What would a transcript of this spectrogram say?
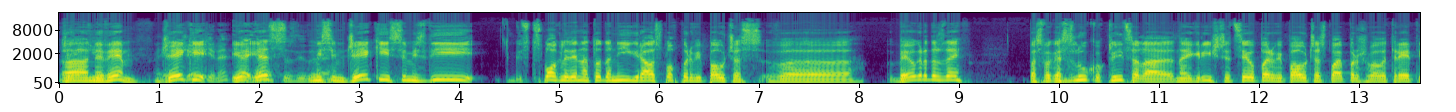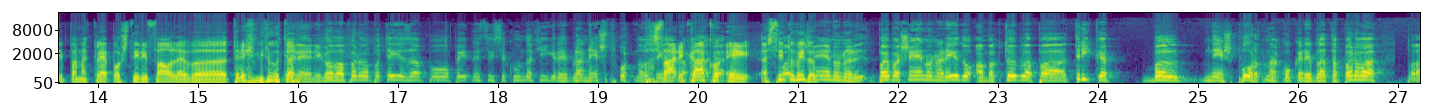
Uh, ne vem, A je Jackie, Jackie, ne? ja, Meni jaz se zdi, je. mislim, Jackie se mi zdi, sploh glede na to, da ni igral sploh prvi polčas v Beogradu zdaj. Pa smo ga z Luko klicali na igrišče, cel prvi polčas, pa je prišel v tretji, pa naklepal štiri faule v treh minutah. Ne, ne, njegova prva poteza po 15 sekundah igre je bila nešportna. Pa stari, kako, napaka. ej, a si to pa videl? še eno naredi- Pa je pa še eno naredil, ampak to je bila pa trikrat bolj nešportna, kot je bila ta prva, pa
